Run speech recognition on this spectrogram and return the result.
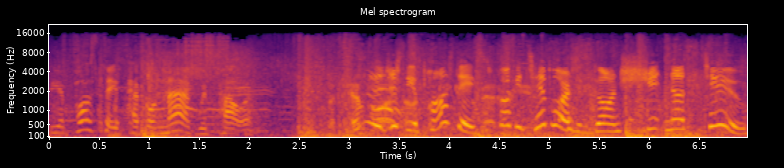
The apostates have gone mad with power. This isn't just the apostates. Fucking Templars have gone shit nuts too.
